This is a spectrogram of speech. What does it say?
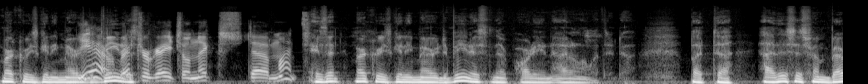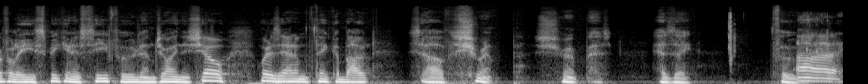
Mercury's getting married yeah, to Venus. retrograde till next uh, month. Is it? Mercury's getting married to Venus and they're partying. I don't know what they're doing. But uh, uh, this is from Beverly. Speaking of seafood, I'm enjoying the show. What does Adam think about uh, shrimp? Shrimp as, as a food. Uh,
